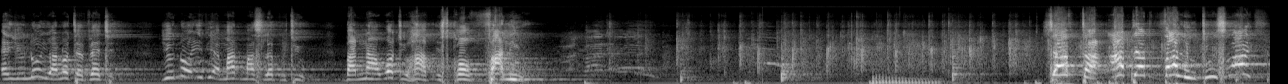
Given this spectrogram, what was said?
and you know you are not a virgin, you know if a madman slept with you, but now what you have is called value. Jephthah added value to his life.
